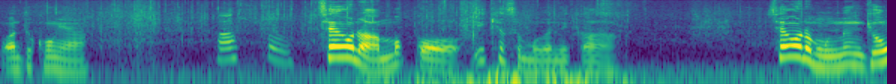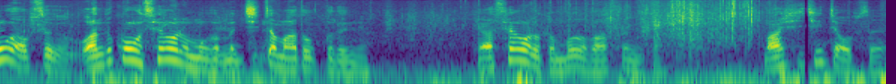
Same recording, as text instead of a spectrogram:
완두콩에. 봤어. 생으로 안 먹고 익혀서 먹으니까 생으로 먹는 경우가 없어요. 완두콩은 생으로 먹으면 진짜 맛없거든요. 제가 생으로도 먹어봤습니다. 맛이 진짜 없어요.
